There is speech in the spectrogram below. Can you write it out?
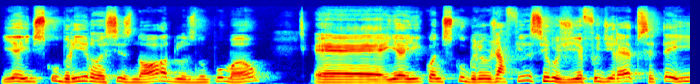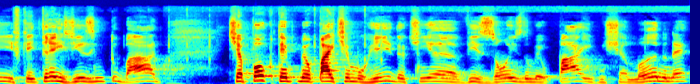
E aí descobriram esses nódulos no pulmão. É, e aí, quando descobriu, eu já fiz a cirurgia, fui direto para CTI, fiquei três dias entubado. Tinha pouco tempo meu pai tinha morrido, eu tinha visões do meu pai me chamando, né?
